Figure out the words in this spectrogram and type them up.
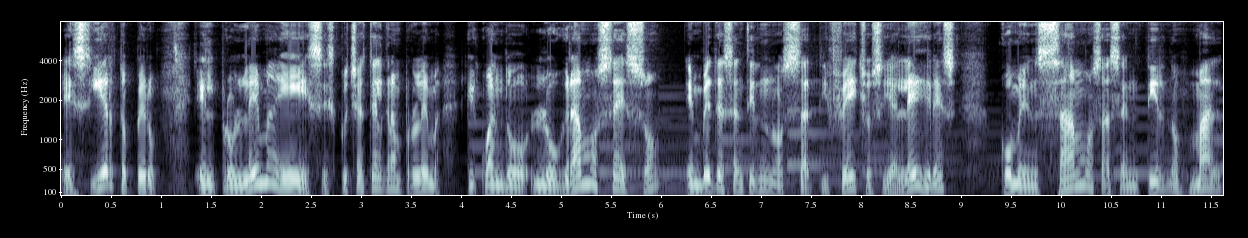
es cierto, pero el problema es, escucha, este es el gran problema, que cuando logramos eso, en vez de sentirnos satisfechos y alegres, comenzamos a sentirnos mal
